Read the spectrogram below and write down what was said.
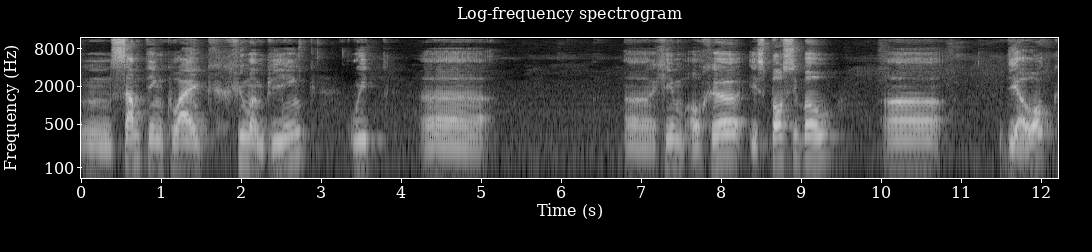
um, something like human being with uh, uh, him or her is possible uh, dialogue,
